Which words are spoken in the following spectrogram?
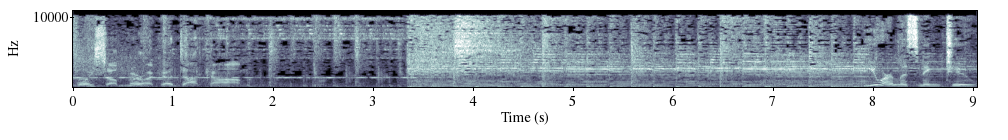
VoiceAmerica.com. You are listening to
